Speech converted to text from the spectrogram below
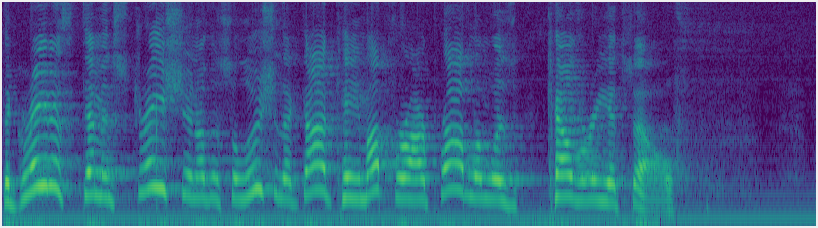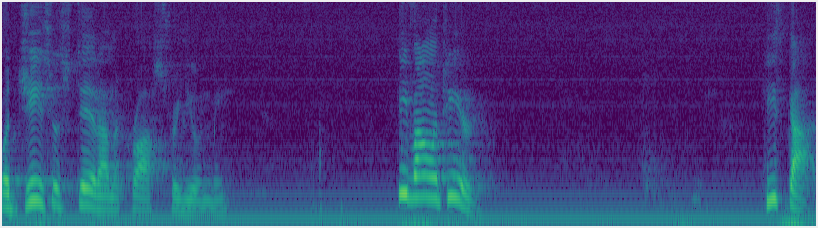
The greatest demonstration of the solution that God came up for our problem was Calvary itself. What Jesus did on the cross for you and me. He volunteered. He's God.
